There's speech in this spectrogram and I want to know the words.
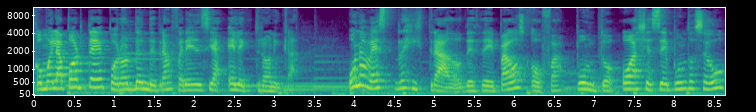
como el aporte por orden de transferencia electrónica una vez registrado desde pagosofa.ohc.cu,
